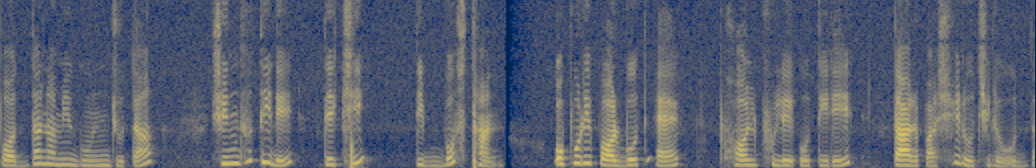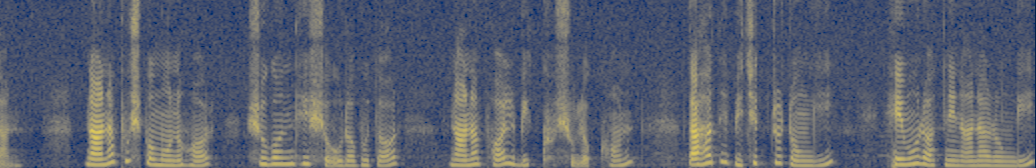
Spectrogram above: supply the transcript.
পদ্মা নামে গুঞ্জুতা সিন্ধু তীরে দেখি দিব্য স্থান। ওপরে পর্বত এক, ফল ফুলে অতিরেক, তার পাশে রচিল উদ্যান। নানা পুষ্প মনোহর, সুগন্ধি সৌরভতর, নানা ফল বৃক্ষ সুলক্ষণ, তাহাতে বিচিত্র টঙ্গী, হেমরত্নে নানা রঙ্গী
